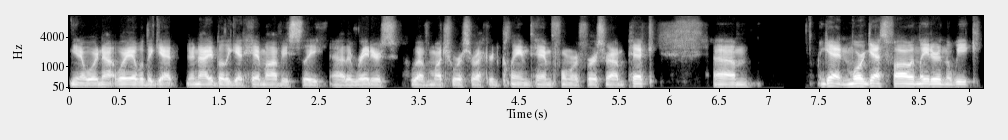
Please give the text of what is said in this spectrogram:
you know, we're not we're able to get they're not able to get him. Obviously, uh, the Raiders, who have a much worse record, claimed him, former first round pick. Um, again, more guests following later in the week.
